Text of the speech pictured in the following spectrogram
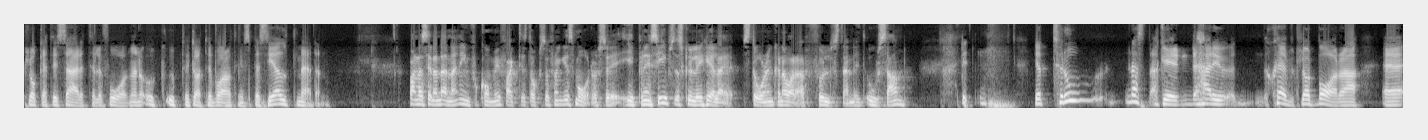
plockat isär telefonen och upptäckt att det var något speciellt med den. Å andra sidan, denna info kommer ju faktiskt också från Gizmodo. Så i princip så skulle hela storyn kunna vara fullständigt osann. Det, jag tror nästan... Okej, okay, det här är ju självklart bara eh,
